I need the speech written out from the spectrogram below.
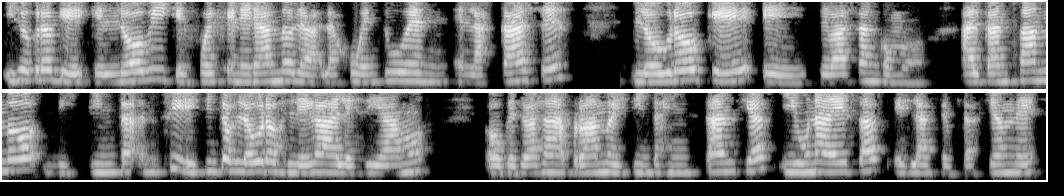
Y yo creo que, el lobby que fue generando la, juventud en, las calles logró que eh, se vayan como alcanzando sí, distintos logros legales, digamos, o que se vayan aprobando distintas instancias. Y una de esas es la aceptación de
